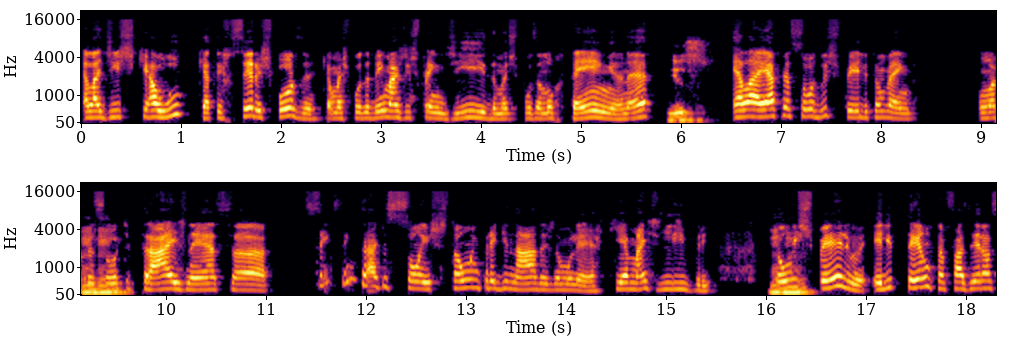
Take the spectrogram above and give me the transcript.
ela diz que a Lu, que é a terceira esposa, que é uma esposa bem mais desprendida, uma esposa nortenha, né? Isso. Ela é a pessoa do espelho também. Uma uhum. pessoa que traz né, essa. Sem, sem, tradições tão impregnadas da mulher, que é mais livre. Então, uhum. o espelho, ele tenta fazer ela,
